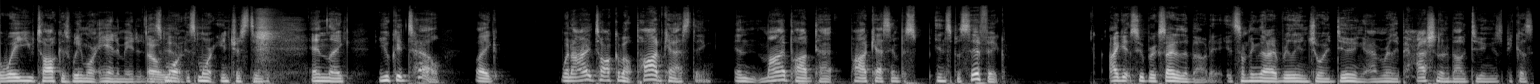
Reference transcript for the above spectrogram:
the way you talk is way more animated. It's oh, more it's more interesting. and like you could tell like when I talk about podcasting, and my podcast podcast in, in specific, I get super excited about it. It's something that I really enjoy doing. I'm really passionate about doing is because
